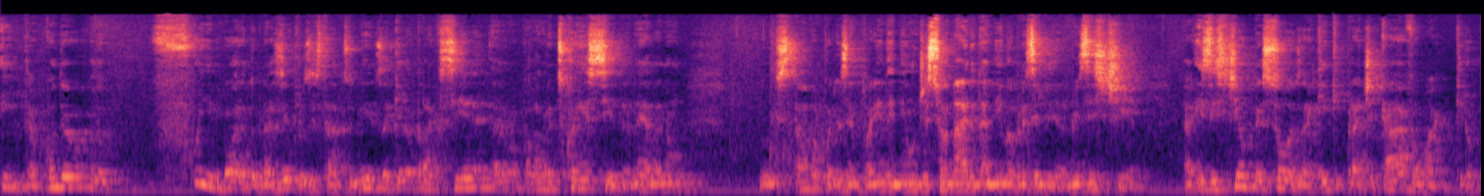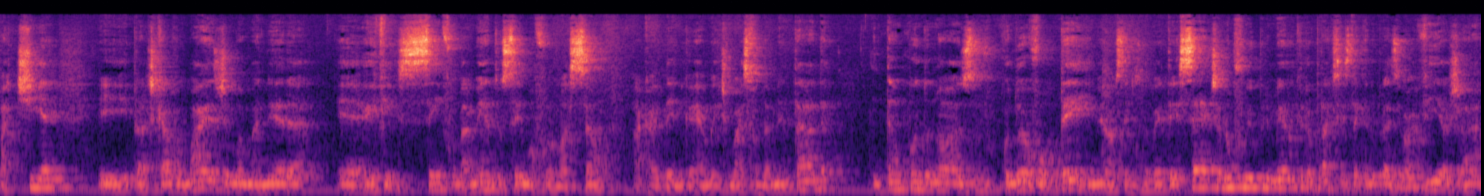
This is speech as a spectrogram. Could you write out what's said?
Então, quando eu, quando eu fui embora do Brasil para os Estados Unidos, a quiropraxia era uma palavra desconhecida, né? Ela não, não estava, por exemplo, ainda em nenhum dicionário da língua brasileira, não existia. Ah, existiam pessoas aqui que praticavam a quiropatia e praticavam mais de uma maneira, é, enfim, sem fundamento, sem uma formação acadêmica realmente mais fundamentada. Então, quando nós, quando eu voltei em 1997, eu não fui o primeiro quiropraxista aqui no Brasil. Havia já,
